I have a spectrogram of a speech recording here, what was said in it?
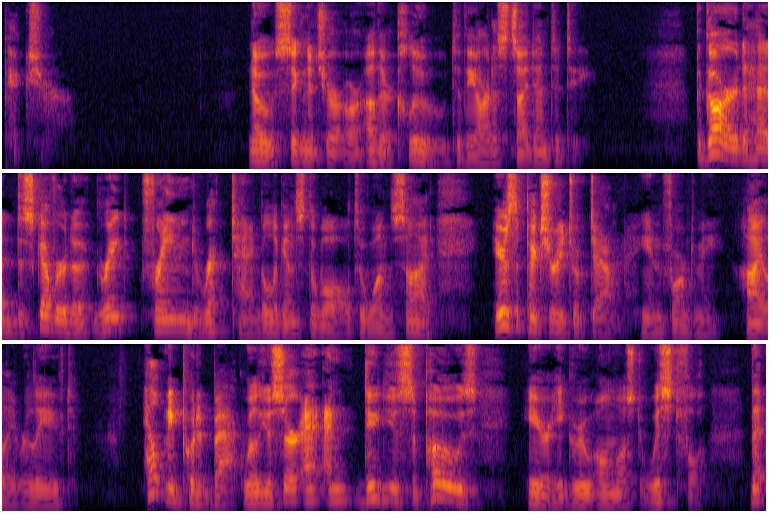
picture. No signature or other clue to the artist's identity. The guard had discovered a great framed rectangle against the wall to one side. Here's the picture he took down, he informed me, highly relieved. Help me put it back, will you, sir? And, and do you suppose Here he grew almost wistful. That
